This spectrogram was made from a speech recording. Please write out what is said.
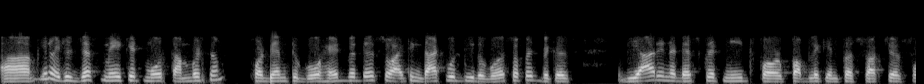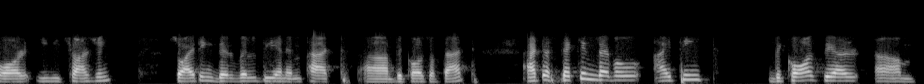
Um, you know, it will just make it more cumbersome for them to go ahead with this. So I think that would be the worst of it because we are in a desperate need for public infrastructure for EV charging. So I think there will be an impact uh, because of that. At a second level, I think because they are, um,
